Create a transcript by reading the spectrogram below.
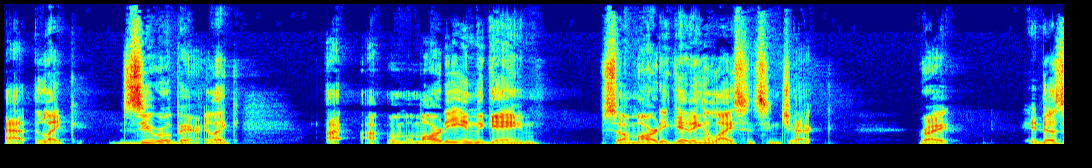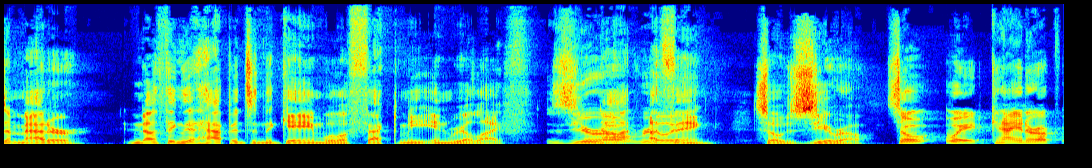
At like zero bearing. Like I, I'm I'm already in the game, so I'm already getting a licensing check. Right? It doesn't matter. Nothing that happens in the game will affect me in real life. Zero, Not really? a thing. So zero. So wait, can I interrupt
